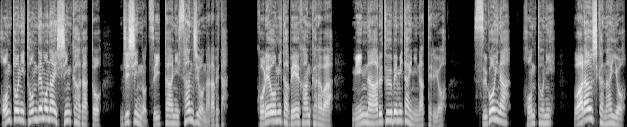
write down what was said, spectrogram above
本当にとんでもないシンカーだと自身のツイッターに賛辞を並べた。これを見た米ファンからはみんなアルトゥーベみたいになってるよ。すごいな本当に。笑うしかないよ。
